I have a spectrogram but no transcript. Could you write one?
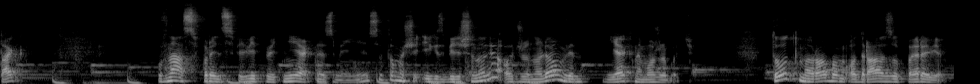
Так? В нас, в принципі, відповідь ніяк не змінюється, тому що x більше нуля, отже, нульом він ніяк не може бути. Тут ми робимо одразу перевірку.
